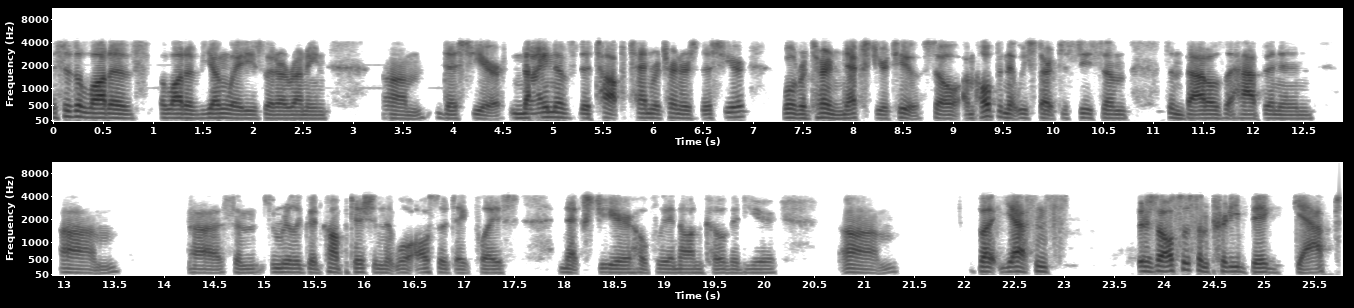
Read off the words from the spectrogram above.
This is a lot of a lot of young ladies that are running um, this year. Nine of the top ten returners this year will return next year too. So I'm hoping that we start to see some some battles that happen and um, uh, some some really good competition that will also take place next year. Hopefully a non-COVID year. Um, but yeah, since there's also some pretty big gaps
